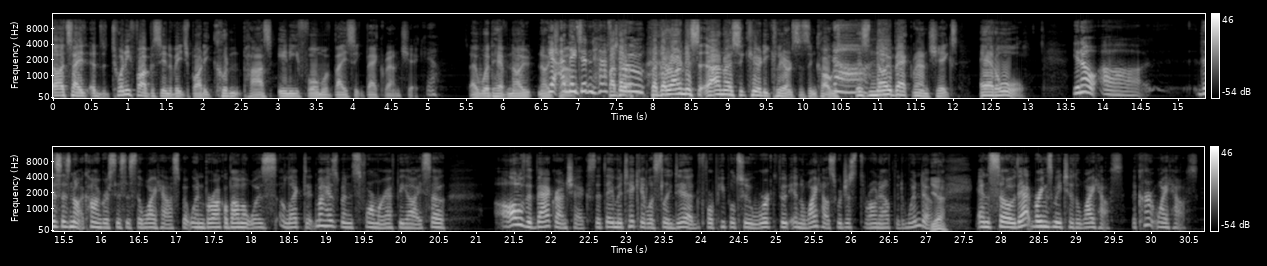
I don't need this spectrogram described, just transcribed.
I'd say 25% of each body couldn't pass any form of basic background check. Yeah. They would have no no yeah, chance. and they didn't have but to. There, but there are no, are no security clearances in Congress. No. There's no background checks at all. You know, uh, this is not Congress. This is the White House. But when Barack Obama was elected, my husband's former FBI, so all of the background checks that they meticulously did for people to work through in the White House were just thrown out the window. Yeah. And so that brings me to the White House, the current White House.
